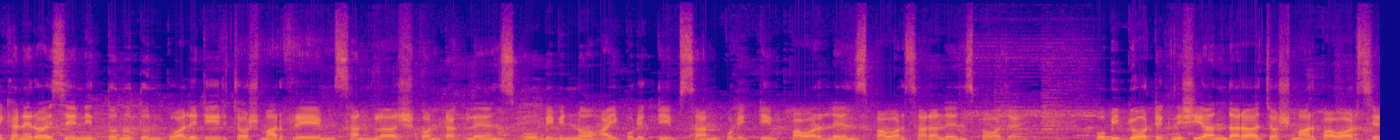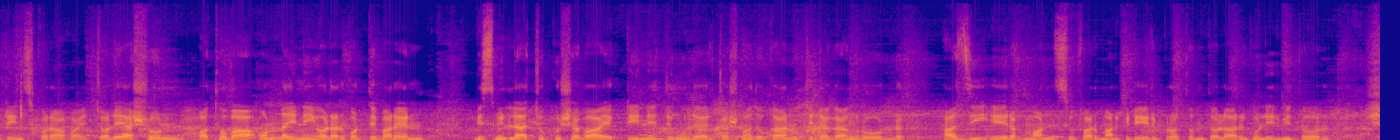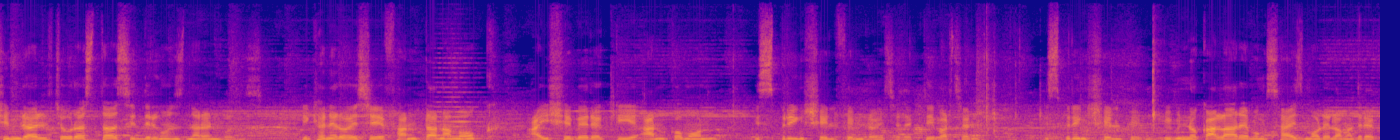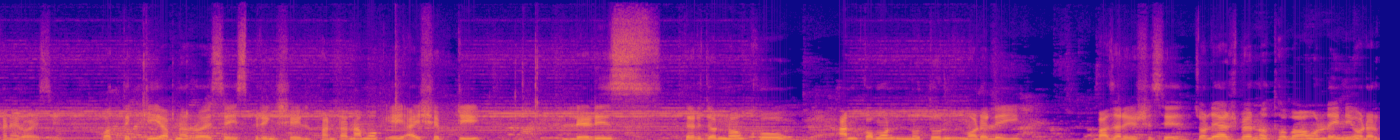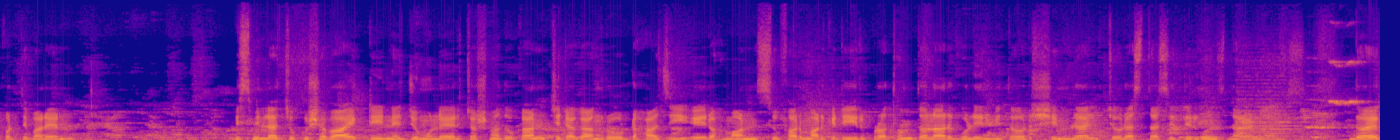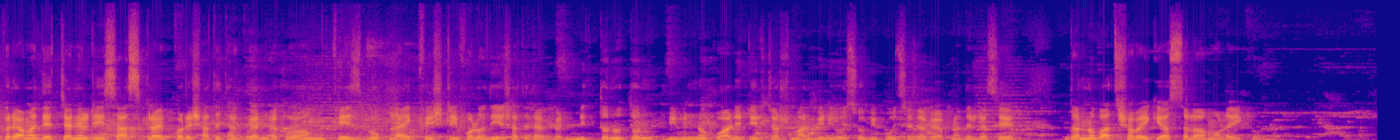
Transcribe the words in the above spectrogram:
এখানে রয়েছে নিত্য নতুন কোয়ালিটির চশমার ফ্রেম, সানগ্লাস কন্টাক্ট লেন্স ও বিভিন্ন eye protective sun productive power lens power সারা লেন্স পাওয়া যায়। অভিজ্ঞ টেকনিশিয়ান দ্বারা চশমার পাওয়ার সেটিংস করা হয়। চলে আসুন অথবা অনলাইনেই অর্ডার করতে পারেন। বিসমিল্লা চক্ষু সেবা একটি ন্যায্য মূল্যের চশমা দোকান, Chittagong road, Haji A Rahman super মার্কেটের প্রথম তলার গলির ভিতর সিমরাইল চৌরাস্তা সিদ্দিরগঞ্জ নারায়ণগঞ্জ। এখানে রয়েছে ফান্টা নামক আইশেবের একটি আনকমন স্প্রিং শেল ফিল্ম রয়েছে, দেখতেই পাচ্ছেন? Spring shell film. বিভিন্ন কালার এবং সাইজ মডেল আমাদের এখানে রয়েছে। প্রত্যেকটি আপনার রয়েছে স্প্রিং শেল। ফান্টা নামক এই আইশেপটি লেডিসদের জন্য খুব আনকমন নতুন মডেলেই বাজারে এসেছে। চলে আসবেন অথবা অনলাইনে অর্ডার করতে পারেন। বিসমিল্লা চক্ষু সেবা, একটি ন্যায্য মূল্যের চশমা দোকান, Chittagong road, Haji A Rahman super মার্কেটের প্রথম তলার গলির ভিতর সিমরাইল চৌরাস্তা সিদ্দিরগঞ্জ নারায়ণগঞ্জ। দয়া করে আমাদের চ্যানেলটি সাবস্ক্রাইব করে সাথে থাকবেন এবং ফেসবুক লাইক পেজটি ফলো দিয়ে সাথে থাকবেন। নিত্য নতুন বিভিন্ন কোয়ালিটির চশমার ভিডিও ছবি পৌঁছে যাবে আপনাদের কাছে। ধন্যবাদ সবাইকে, আসসালামু আলাইকুম।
